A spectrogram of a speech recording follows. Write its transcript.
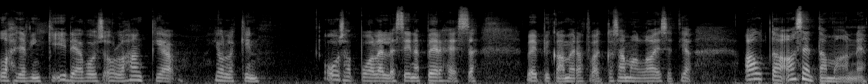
lahjavinkki-idea voisi olla hankkia jollekin osapuolelle siinä perheessä webikamerat vaikka samanlaiset ja auttaa asentamaan ne,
